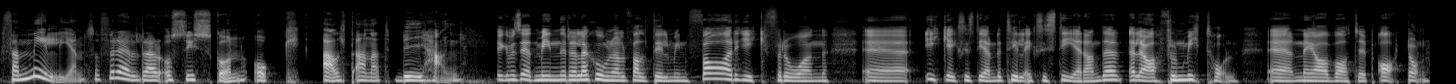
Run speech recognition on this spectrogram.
familjen, så föräldrar och syskon och allt annat bihang. Jag kan väl säga att min relation i alla fall till min far gick från eh, icke-existerande till existerande, eller ja, från mitt håll, eh, när jag var typ 18.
